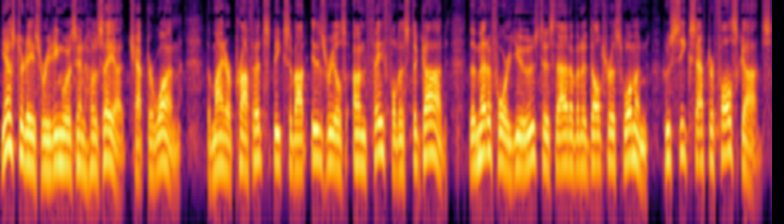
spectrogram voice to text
Yesterday's reading was in Hosea chapter 1. The minor prophet speaks about Israel's unfaithfulness to God. The metaphor used is that of an adulterous woman who seeks after false gods.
